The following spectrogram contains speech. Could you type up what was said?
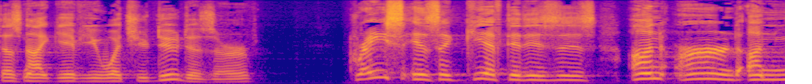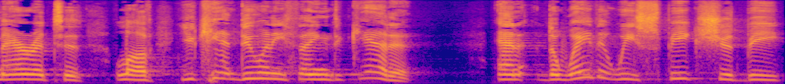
does not give you what you do deserve. Grace is a gift, it is his unearned, unmerited love. You can't do anything to get it. And the way that we speak should be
